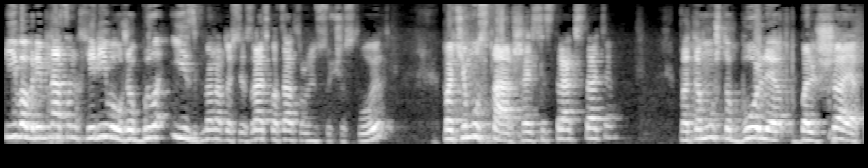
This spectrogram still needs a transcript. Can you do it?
и во времена Санхирива уже было изгнано, то есть Израильское царство уже не существует. Почему старшая сестра, кстати? Потому что более большая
